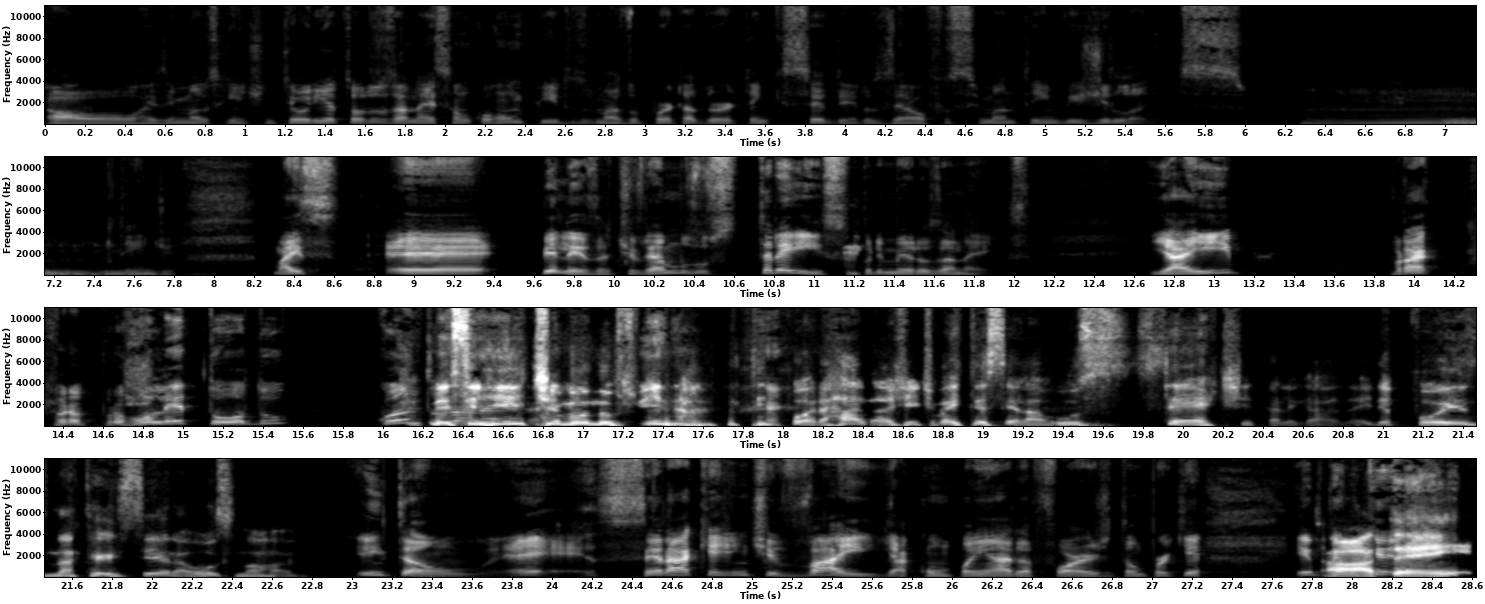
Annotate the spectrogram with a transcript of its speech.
Ó, o resumo é o seguinte: em teoria, todos os anéis são corrompidos, mas o portador tem que ceder. Os elfos se mantêm vigilantes. Hum, hum. Entendi. Mas, é, beleza, tivemos os três primeiros anéis. E aí, pra, pra, pro rolê todo, quantos Nesse anéis... ritmo, no fim da temporada, a gente vai ter, sei lá, os sete, tá ligado? Aí depois, na terceira, os nove. Então, é, será que a gente vai acompanhar a Forge? Então, porque. ah, que... tem.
